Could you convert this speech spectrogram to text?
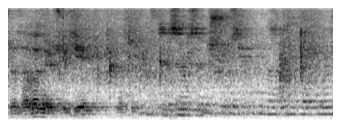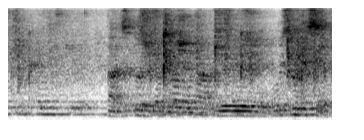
це зелені ще є. Це 76. А, це теж більше. Е, 80.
